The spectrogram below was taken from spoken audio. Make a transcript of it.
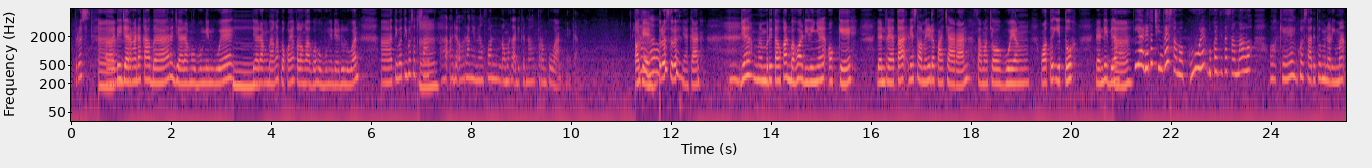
Terus Eh. eh, dia jarang ada kabar jarang hubungin gue Hmm. jarang banget. Pokoknya kalau nggak gue hubungin dia duluan tiba-tiba suatu saat eh, ada orang yang nelpon nomor tak dikenal perempuan ya kan Oke, Halo. terus terus. ya kan dia memberitahukan bahwa dirinya oke dan ternyata dia selama ini udah pacaran sama cowok gue yang waktu itu dan dia bilang Ah. iya dia tuh cintanya sama gue bukan cinta sama lo oke gue saat itu menerima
